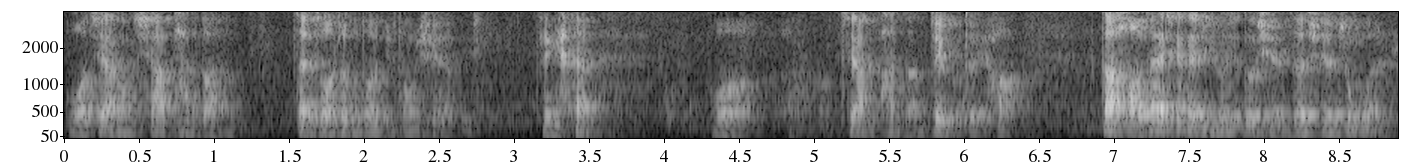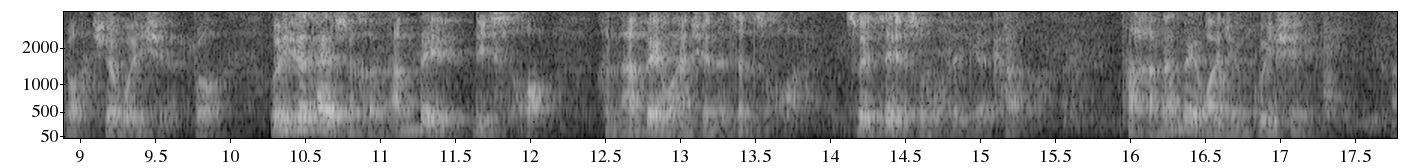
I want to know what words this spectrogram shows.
我这样下判断，在座这么多女同学，这个我这样判断对不对哈？但好在现在女同学都选择学中文是吧？学文学是吧？文学它也是很难被历史化，很难被完全的政治化的。所以这也是我的一个看法，它很难被完全规训啊。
